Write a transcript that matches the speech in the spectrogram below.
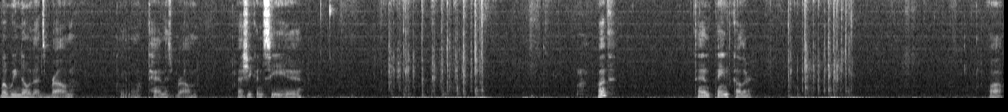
But we know that's brown. You know, tan is brown. As you can see here. What? Tan paint color. Wow.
